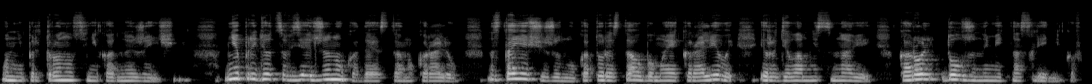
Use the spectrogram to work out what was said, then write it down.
он не притронулся ни к одной женщине. Мне придется взять жену, когда я стану королем. Настоящую жену, которая стала бы моей королевой и родила мне сыновей. Король должен иметь наследников.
